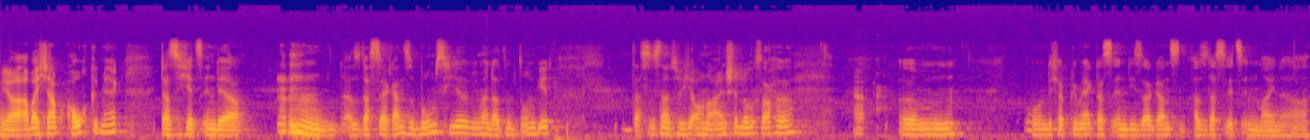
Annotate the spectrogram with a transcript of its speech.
Ja, aber ich habe auch gemerkt, dass ich jetzt in der also dass der ganze Bums hier, wie man damit umgeht, das ist natürlich auch eine Einstellungssache. Ja. Ähm, und ich habe gemerkt, dass in dieser ganzen, also dass jetzt in meiner,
